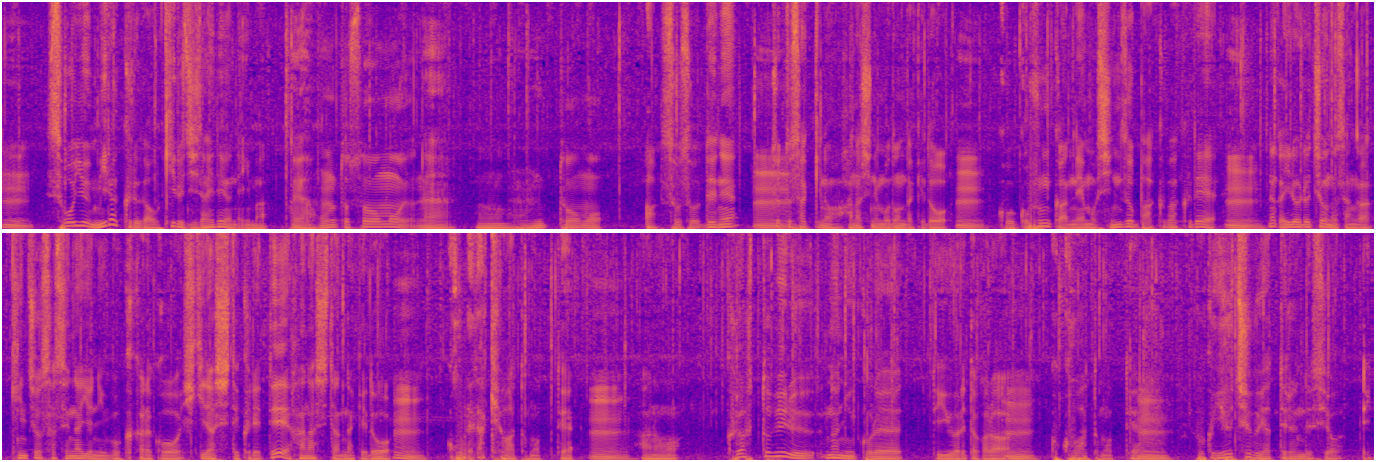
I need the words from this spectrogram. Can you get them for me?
うん。そういうミラクルが起きる時代だよね今。いやほんとそう思うよね。うん。ほんと思あそうそう。でね、うん。ちょっとさっきの話に戻るんだけどううん。こう5分間ねもう心臓バクバクでうん。なんかいろいろ長野さんが緊張させないように僕からこう引き出してくれて話したんだけど、うん。これだけはと思って。うん。あのクラフトビール何これって言われたから、うん。ここはと思って、うん僕 YouTube やってるんですよって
